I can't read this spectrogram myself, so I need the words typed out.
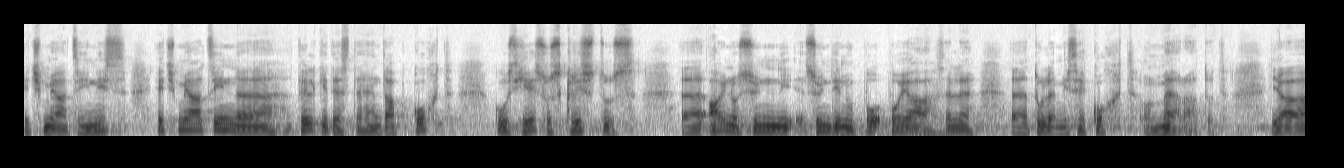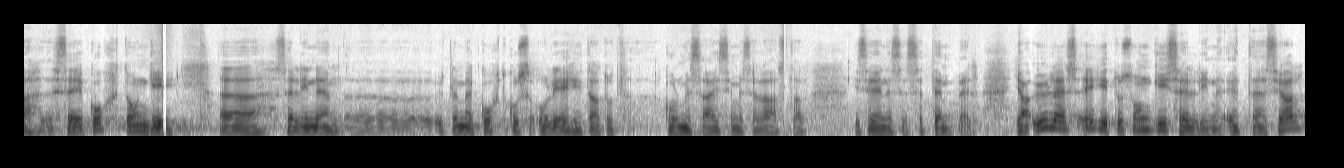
Ečmiadzinis. Ečmiadzin tõlkides tähendab koht, kus Jeesus Kristus ainusünni, sündinud po poja selle tulemise koht on määratud ja see koht ongi selline ütleme koht, kus oli ehitatud kolmesaja esimesel aastal iseenesest see tempel ja ülesehitus ongi selline, et seal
